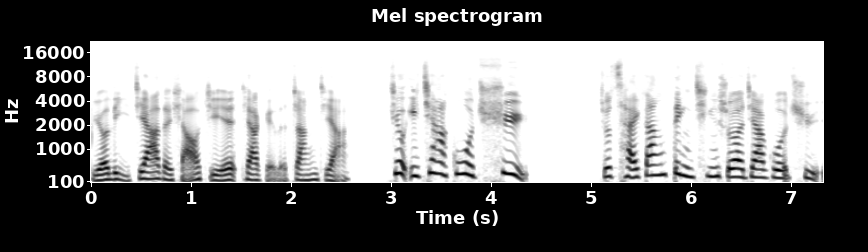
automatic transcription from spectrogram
比如李家的小姐嫁给了张家，就一嫁过去，就才刚定亲说要嫁过去，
